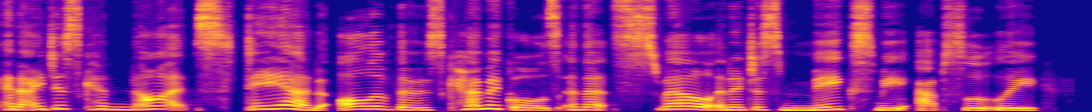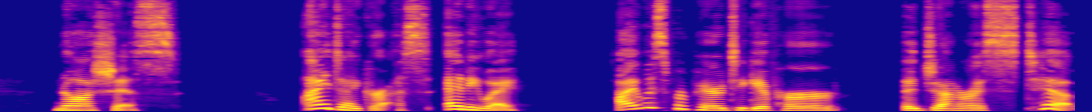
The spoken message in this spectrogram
And I just cannot stand all of those chemicals and that smell. And it just makes me absolutely nauseous. I digress. Anyway, I was prepared to give her a generous tip.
